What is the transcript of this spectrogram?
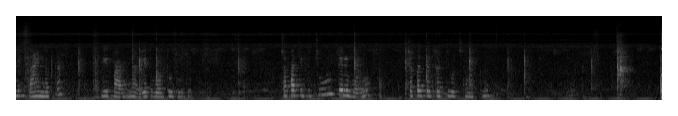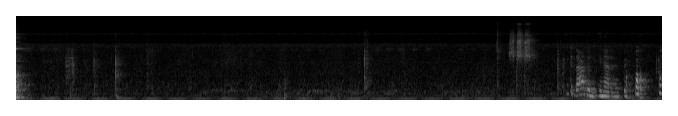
ಮಿಕ್ಸ್ ಆಯ್ದಕ್ಕ ನೀರು ಪಾಡಿ ನಾನು ಎತ್ಬೋದು ತೂತು ಚಪಾತಿ ಚೂರು ತೆಲುಬೋದು ಚಪಾತಿ ಗಟ್ಟಿ ಬಿಡ್ಚು ನಮಕ್ಕೆ ದಾದುಂಡು ತಿನ್ನಾರಂಟು ಪೋ ಪೋ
